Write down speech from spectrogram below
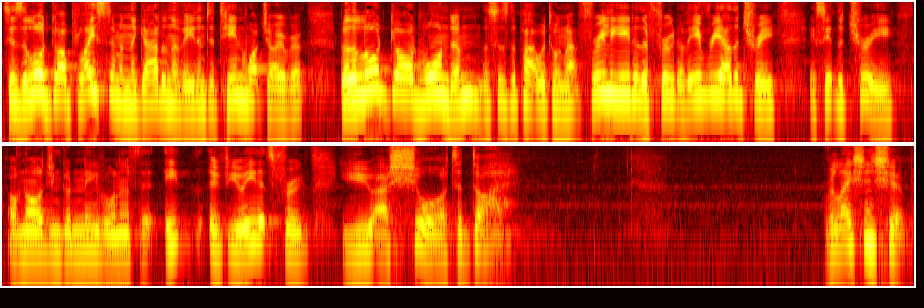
says the Lord God placed him in the Garden of Eden to tend watch over it. But the Lord God warned him, this is the part we're talking about, freely eat of the fruit of every other tree except the tree of knowledge and good and evil. And if, the, eat, if you eat its fruit, you are sure to die. Relationship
